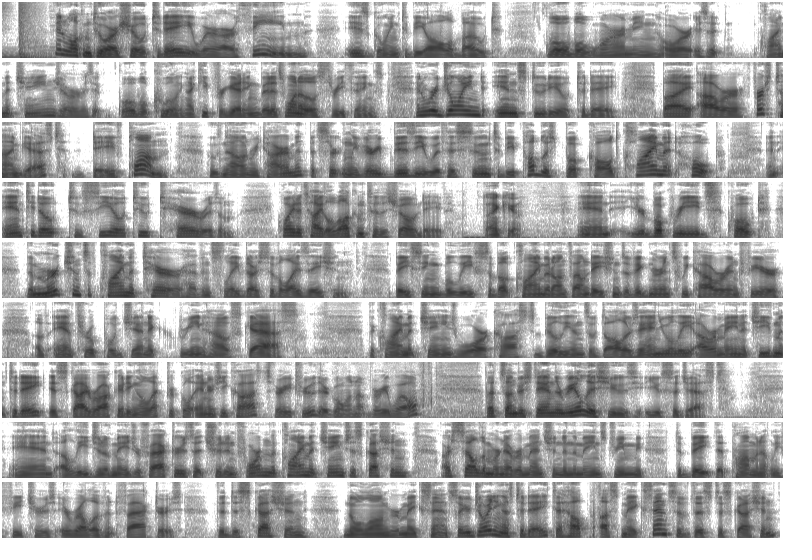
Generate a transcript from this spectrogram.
And welcome to our show today, where our theme is going to be all about global warming, or is it climate change, or is it global cooling? I keep forgetting, but it's one of those three things. And we're joined in studio today by our first time guest, Dave Plum, who's now in retirement, but certainly very busy with his soon to be published book called Climate Hope An Antidote to CO2 Terrorism. Quite a title. Welcome to the show, Dave. Thank you. And your book reads, quote, the merchants of climate terror have enslaved our civilization. Basing beliefs about climate on foundations of ignorance, we cower in fear of anthropogenic greenhouse gas. The climate change war costs billions of dollars annually. Our main achievement to date is skyrocketing electrical energy costs. Very true, they're going up very well. Let's understand the real issues you suggest and a legion of major factors that should inform the climate change discussion are seldom or never mentioned in the mainstream debate that prominently features irrelevant factors. The discussion no longer makes sense. So, you're joining us today to help us make sense of this discussion.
